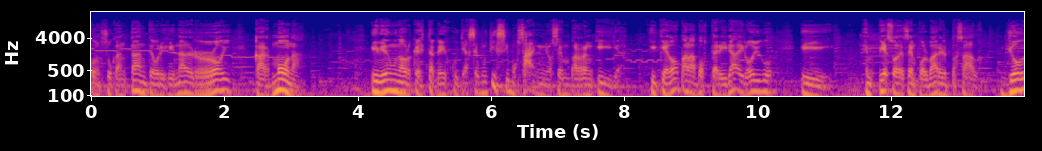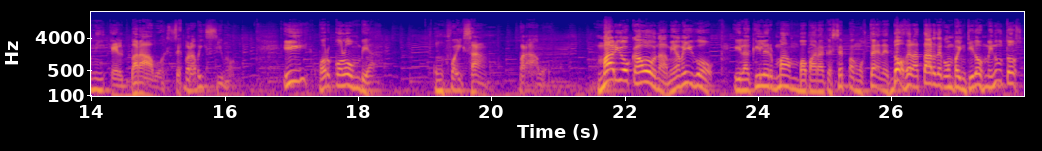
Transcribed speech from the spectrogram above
con su cantante original Roy Carmona. Y viene una orquesta que escuché hace muchísimos años en Barranquilla y quedó para la posteridad y lo oigo y empiezo a desempolvar el pasado. Johnny el Bravo, ese es bravísimo. Y por Colombia, un faisán bravo. Mario Caona, mi amigo, y la Killer Mamba, para que sepan ustedes, 2 de la tarde con 22 minutos,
